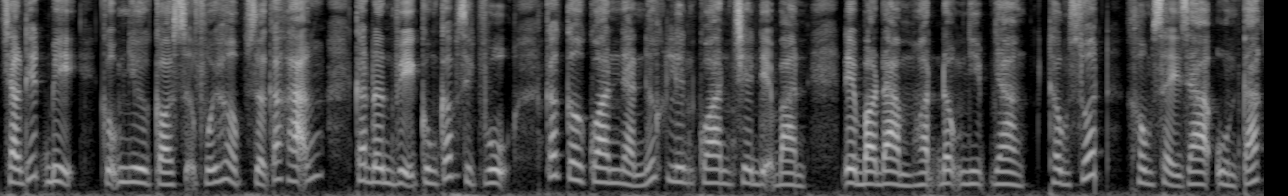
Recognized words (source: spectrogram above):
trang thiết bị cũng như có sự phối hợp giữa các hãng, các đơn vị cung cấp dịch vụ, các cơ quan nhà nước liên quan trên địa bàn để bảo đảm hoạt động nhịp nhàng, thông suốt, không xảy ra ùn tắc.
